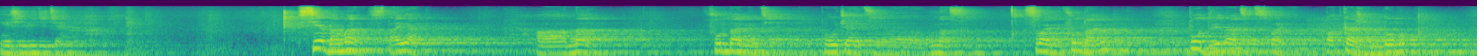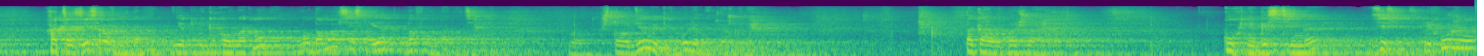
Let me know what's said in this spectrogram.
если видите. Все дома стоят а, на фундаменте, получается, у нас свайный фундамент, по 12 свай под каждым домом. Хотя здесь равнина, нету никакого наклона, но дома все стоят на фундаменте, вот, что делает их более надежными. Такая вот большая кухня-гостиная. Здесь у нас прихожая.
